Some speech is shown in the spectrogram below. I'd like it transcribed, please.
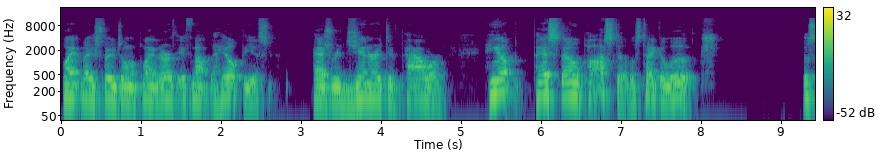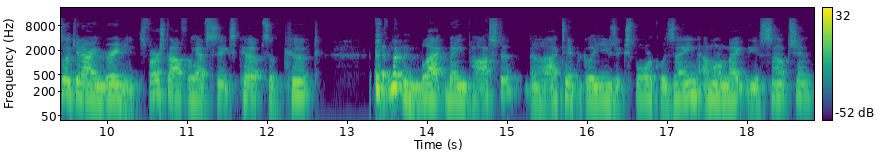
plant-based foods on the planet Earth, if not the healthiest, has regenerative power. Hemp pesto pasta. Let's take a look. Let's look at our ingredients. First off, we have six cups of cooked black bean pasta. Uh, I typically use Explore Cuisine. I'm going to make the assumption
